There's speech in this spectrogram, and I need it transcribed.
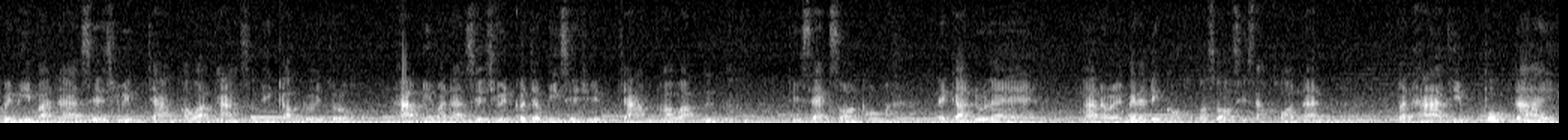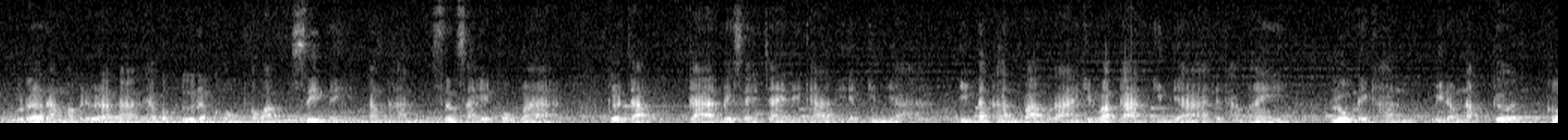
ไม่มีมารดาเสียชีวิตจากภาวะทางสุติกรรมโดยตรง หากมีมารดาเสียชีวิตก็จะมีเสียชีวิตจากภาวะอื่นๆ ที่แทรกซ้อนเข้ามา ในการดูแลงานอนามัยแม่และเด็กของอสศรีสาครนั้น ปัญหาที่พบได้เรื้อรังมาเป็นเวลานานแล้วก็คือเรื่องของภาวะซีดในหญิงตั้งครรภ์ซึ่งสาเหตุพบว่าเกิดจากการไม่ใส่ใจในการที่จะกินยา หญิงตั้งครรภ์บางรายคิดว่าการกินยาจะทำให้ลูกในครรภ์มีน้ำหนักเกินก็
